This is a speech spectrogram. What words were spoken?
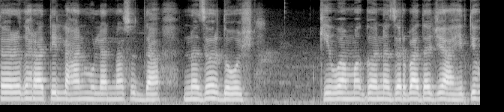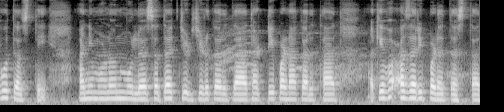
तर घरातील लहान मुलांनासुद्धा नजर दोष किंवा मग नजरबाधा जी आहे ती होत असते. आणि म्हणून मुलं सतत चिडचिड करतात हट्टीपणा करतात किंवा आजारी पडत असतात.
